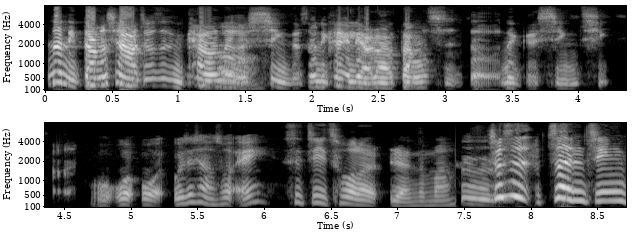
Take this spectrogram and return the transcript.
那你当下就是你看到那个信的时候，嗯、你可以聊聊当时的那个心情吗？我我我我就想说，哎，是记错了人了吗？嗯，就是震惊，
